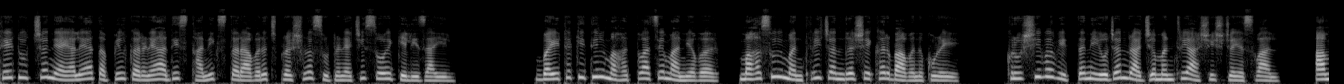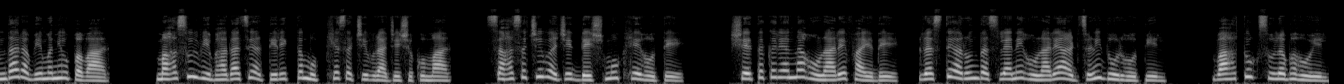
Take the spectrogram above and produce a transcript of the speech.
थेट उच्च न्यायालयात अपील करण्याआधी स्थानिक स्तरावरच प्रश्न सुटण्याची सोय केली जाईल. बैठकीतील महत्त्वाचे मान्यवर महसूल मंत्री चंद्रशेखर बावनकुळे कृषी व वित्त नियोजन राज्यमंत्री आशिष जयस्वाल आमदार अभिमन्यू पवार महसूल विभागाचे अतिरिक्त मुख्य सचिव राजेश कुमार सहसचिव अजित देशमुख हे होते. शेतकऱ्यांना होणारे फायदे रस्ते अरुंद असल्याने होणाऱ्या अडचणी दूर होतील. वाहतूक सुलभ होईल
